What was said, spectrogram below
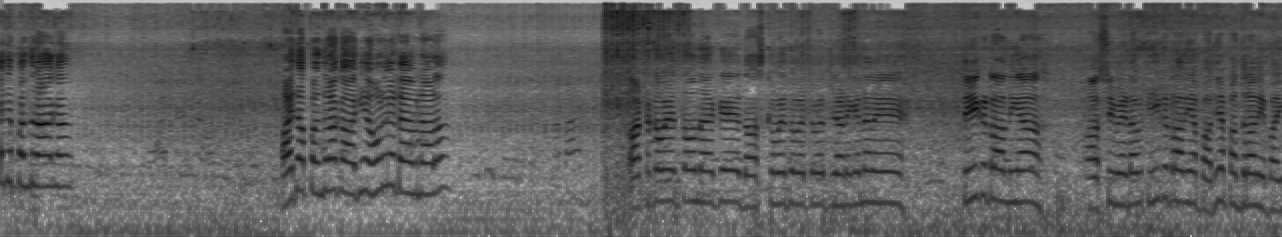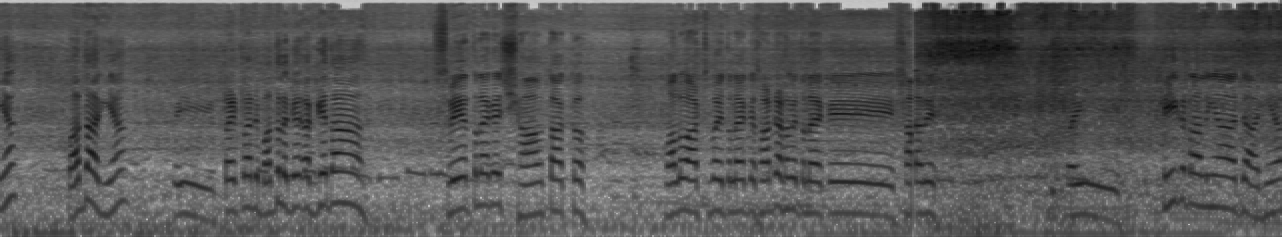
ਅੱਜ 15 ਆ। ਅੱਜ ਤਾਂ 15 ਕ ਆ ਗਈਆਂ, ਹੋਣਗੇ ਟਾਈਮ ਨਾਲ। 8 ਕੁ ਵਜੇ ਤੋਂ ਲੈ ਕੇ 10 ਕੁ ਵਜੇ ਦੇ ਵਿੱਚ ਵਿੱਚ ਜਾਣੀ ਕਿ ਇਹਨਾਂ ਨੇ 30 ਕੁ ਟਰਾਲੀਆਂ ਐਸਟੀਮੇਟ ਆ ਵੀ 30 ਕੁ ਪਾ ਦੀਆਂ 15 ਦੀਆਂ ਪਾਈਆਂ, ਵੱਧ ਆ ਗਈਆਂ। ਵੀ ਟਰੈਕਟਰਾਂ 'ਚ ਵੱਧ ਲੱਗੇ। ਅੱਗੇ ਤਾਂ ਸਵੇਰ ਤੋਂ ਲੈ ਕੇ ਸ਼ਾਮ ਤੱਕ, ਮੰਨ ਲਓ 8 ਵਜੇ ਤੋਂ ਲੈ ਕੇ 8:30 ਵਜੇ ਤੋਂ ਲੈ ਕੇ ਸ਼ਾਮ ਬਈ 30 ਕਟਰਾਲੀਆਂ ਅੱਜ ਆ ਗਈਆਂ।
